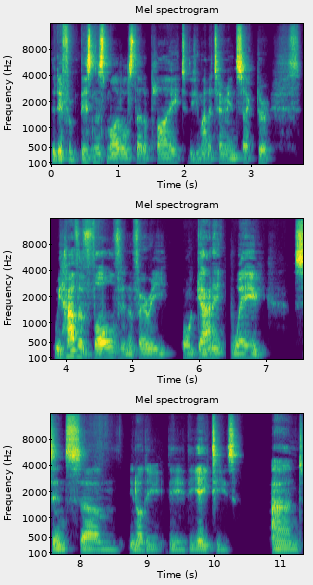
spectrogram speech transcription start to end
the different business models that apply to the humanitarian sector. We have evolved in a very organic way since um, you know the, the the 80s, and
